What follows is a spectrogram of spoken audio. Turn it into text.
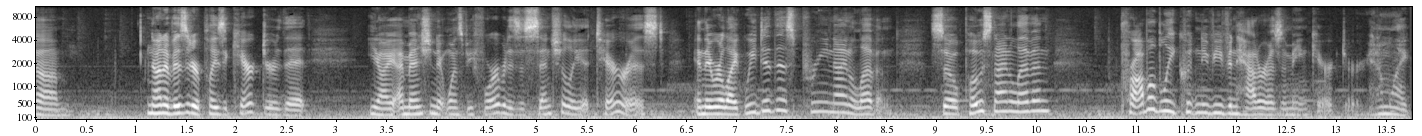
um, nana visitor plays a character that you know I, I mentioned it once before but is essentially a terrorist and they were like we did this pre 9-11 so post 9-11 probably couldn't have even had her as a main character. And I'm like,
